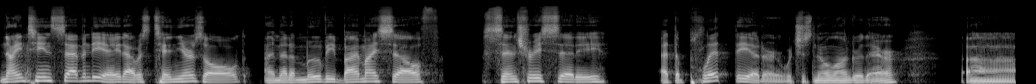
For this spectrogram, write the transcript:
1978, I was 10 years old. I'm at a movie by myself, Century City, at the Plitt Theater, which is no longer there. Uh,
